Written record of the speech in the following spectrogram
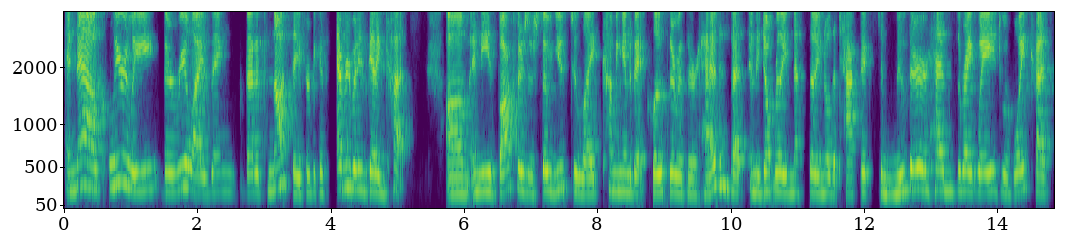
And now clearly they're realizing that it's not safer because everybody's getting cuts um, and these boxers are so used to like coming in a bit closer with their heads that, and they don't really necessarily know the tactics to move their heads the right way to avoid cuts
